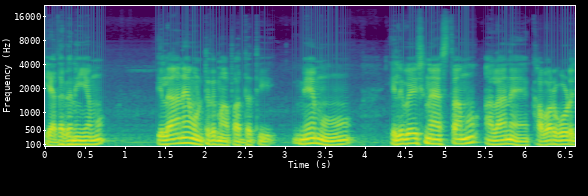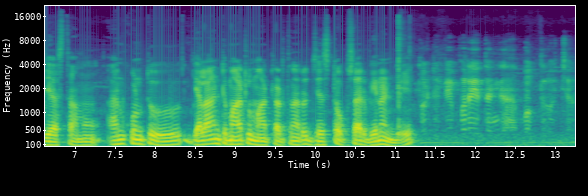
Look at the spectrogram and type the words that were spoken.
ఎదగనీయము. ఇలానే ఉంటుంది మా పద్ధతి. మేము ఎలివేషన్ వేస్తాము అలానే కవర్ కూడా చేస్తాము అనుకుంటూ ఎలాంటి మాటలు మాట్లాడుతున్నారో జస్ట్ ఒకసారి వినండి. విపరీతంగా భక్తులు వచ్చారు.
